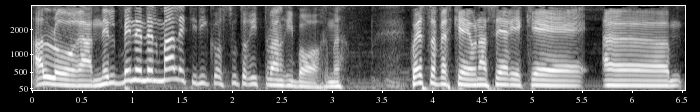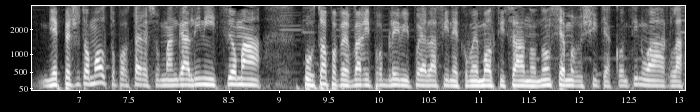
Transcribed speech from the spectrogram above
Allora, nel bene e nel male ti dico Stuto Ritman Reborn. Questa perché è una serie che eh, mi è piaciuto molto portare sul manga all'inizio, ma purtroppo per vari problemi poi alla fine, come molti sanno, non siamo riusciti a continuarla.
